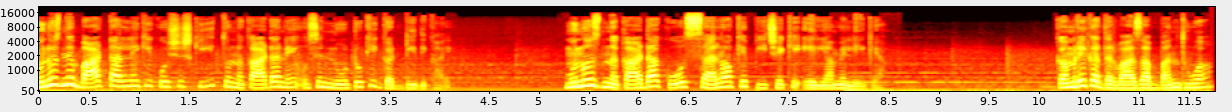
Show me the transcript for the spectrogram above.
मुनोज ने बात टालने की कोशिश की तो नकाडा ने उसे नोटों की गड्डी दिखाई। मनोज नकाडा को सैलों के पीछे के एरिया में ले गया। कमरे का दरवाज़ा बंद हुआ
